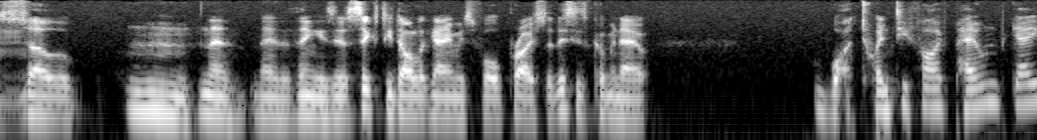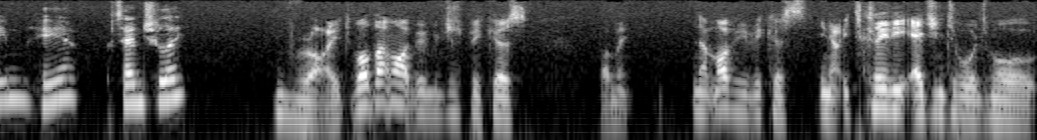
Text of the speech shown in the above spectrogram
So mm, no, no. The thing is, a sixty dollar game is full price. So this is coming out. What a twenty five pound game here potentially. Right. Well, that might be just because. I mean, that might be because you know it's clearly edging towards more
